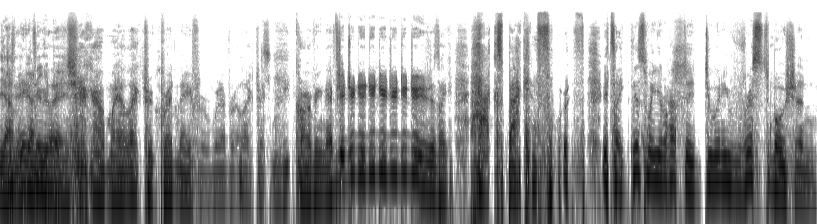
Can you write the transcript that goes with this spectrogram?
Yeah, maybe on eBay. like, check out my electric bread knife or whatever electric meat carving knife. Just like hacks back and forth. It's like this way you don't have to do any wrist motion.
